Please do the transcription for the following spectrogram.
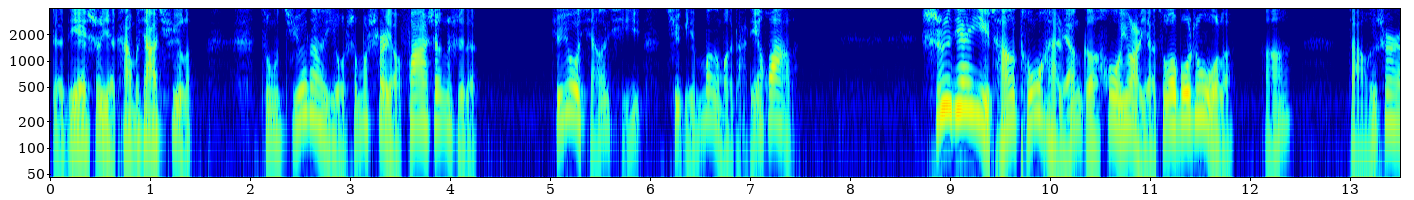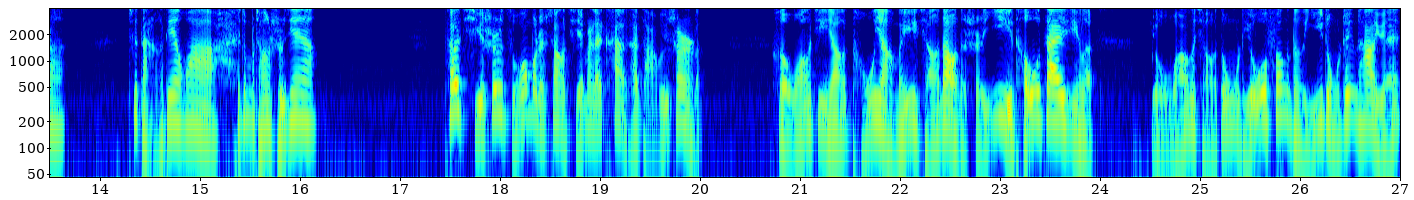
这电视也看不下去了，总觉得有什么事儿要发生似的，就又想起去给梦梦打电话了。时间一长，童海良搁后院也坐不住了啊，咋回事啊？这打个电话还这么长时间啊？他起身琢磨着上前面来看看咋回事了，和王金阳同样没想到的是，一头栽进了有王晓东、刘峰等一众侦查员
